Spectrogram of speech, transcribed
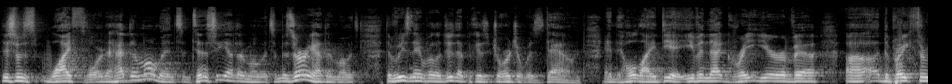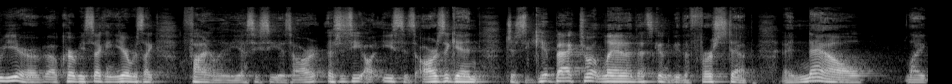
this was why Florida had their moments and Tennessee had their moments and Missouri had their moments. The reason they were able to do that because Georgia was down, and the whole idea, even that great year of uh, uh, the breakthrough year of, of Kirby's second year, was like finally the SEC is our SEC East is ours again. Just get back to Atlanta. That's going to be the first step. And now, like.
